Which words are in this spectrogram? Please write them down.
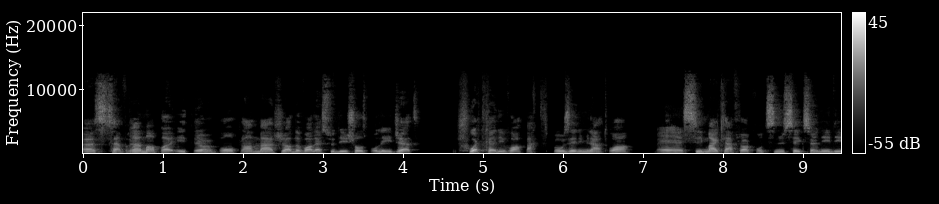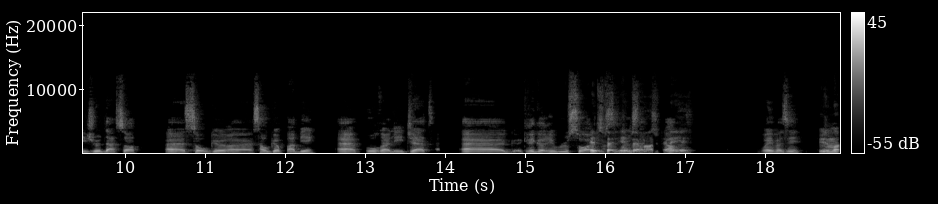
Euh, ça n'a vraiment pas été un bon plan de match. J'ai hâte de voir la suite des choses pour les Jets. Je souhaiterais les voir participer aux éliminatoires. Mais si Mike Lafleur continue de sélectionner des jeux de la sorte, ça, augure, ça augure pas bien pour les Jets. Grégory Rousseau a tu fais bien de mentionner. Oui, vas-y. Excuse-moi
